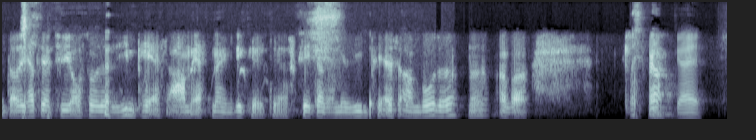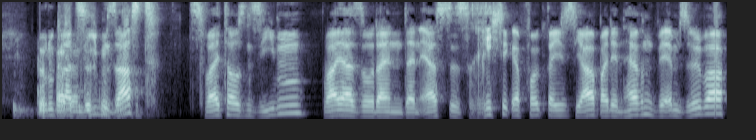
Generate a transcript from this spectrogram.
Und dadurch hat er natürlich auch so den 7 PS-Arm erstmal entwickelt, der später dann der 7 PS-Arm wurde. Ne? Aber ja. Geil. Wo du gerade 7 sagst, 2007 war ja so dein, dein erstes richtig erfolgreiches Jahr bei den Herren, WM Silber.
